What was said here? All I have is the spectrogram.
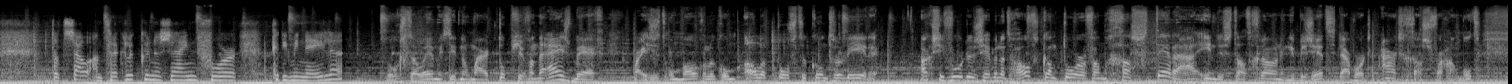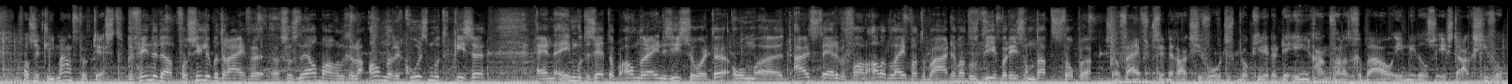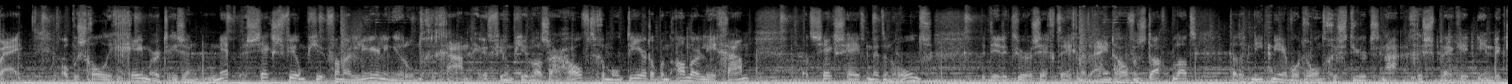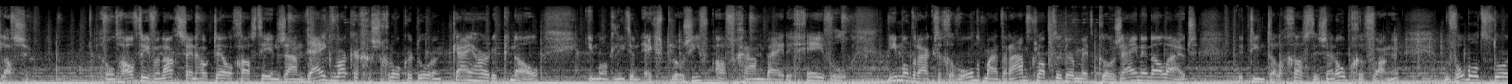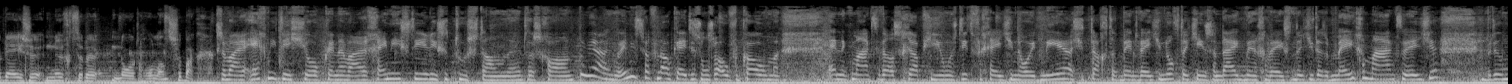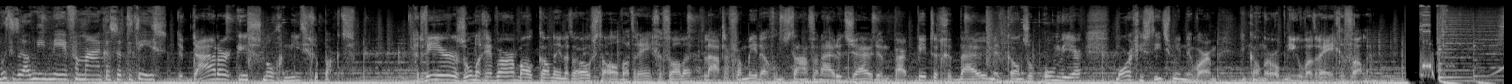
Dat zou aantrekkelijk kunnen zijn voor criminelen. Volgens het OM is dit nog maar het topje van de ijsberg. Maar is het onmogelijk om alle post te controleren. Actievoerders hebben het hoofdkantoor van Gasterra in de stad Groningen bezet. Daar wordt aardgas verhandeld. Het was een klimaatprotest. We vinden dat fossiele bedrijven zo snel mogelijk een andere koers moeten kiezen. En in moeten zetten op andere energiesoorten. Om eh, het uitsterven van al het leven wat op aarde, wat ons dierbaar is, om dat te stoppen. Zo'n 25 actievoerders blokkeerden de ingang van het gebouw. Inmiddels is de actie voorbij. Op een school in Gemert is een nep seksfilmpje van een leerling rondgegaan. In het filmpje was haar hoofd gemonteerd op een ander lichaam dat seks heeft met een hond. De directeur zegt tegen het Eindhovens Dagblad dat het niet meer wordt rondgestuurd na gesprekken in de klasse. Rond half drie vannacht zijn hotelgasten in Zaandijk wakker geschrokken door een keiharde knal. Iemand liet een explosief afgaan bij de gevel. Niemand raakte gewond, maar het raam klapte er met kozijnen al uit. De tientallen gasten zijn opgevangen. Bijvoorbeeld door deze nuchtere Noord-Hollandse bakker. Ze waren echt niet in shock en er waren geen hysterische toestanden. Het was gewoon, ja, ik weet niet, zo van oké, het is ons overkomen. En ik maakte wel eens grapje, jongens, dit vergeet je nooit meer. Als je 80 bent, weet je nog dat je in Zaandijk bent geweest en dat je dat hebt meegemaakt, weet je. Ik bedoel, we moeten er ook niet meer van maken als dat het is. De dader is nog niet gepakt. Het weer, zonnig en warm, al kan in het oosten al wat regen vallen. Later vanmiddag ontstaan vanuit het zuiden een paar pittige buien met kans op onweer. Morgen is het iets minder warm en kan er opnieuw wat regen vallen.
